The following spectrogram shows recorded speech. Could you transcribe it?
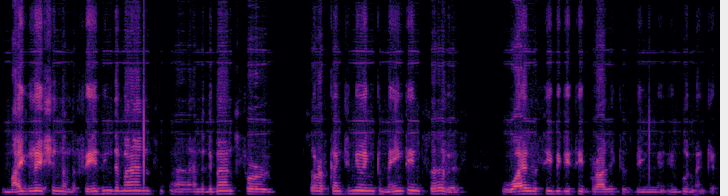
migration and the phasing demands uh, and the demands for sort of continuing to maintain service while the CBTC project is being implemented.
